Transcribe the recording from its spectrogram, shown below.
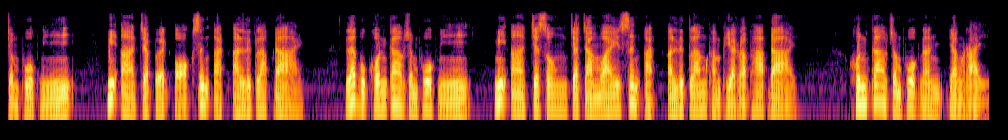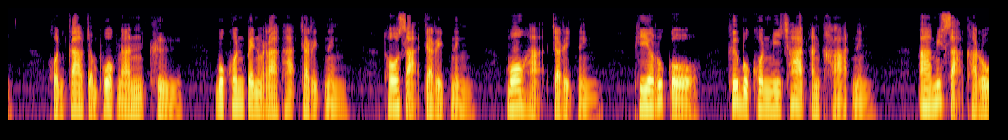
จำพวกนี้ มิอาจจะเปิดออกซึ่งอัดอันลึกลับได้ และบุคคลก้าวจำพวกนี้ มิอาจจะทรงจะจำไว้ซึ่งอัดอันลึกล้ำคำเพียรภาพได้ คนก้าวจำพวกนั้นอย่างไร คนก้าวจำพวกนั้นคือ บุคคลเป็นราคะจริตหนึ่ง โทสะจริตหนึ่ง โมหะจริตหนึ่ง พีรุโก คือบุคคลมีชาติอันขาดหนึ่ง อามิสะคารุ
